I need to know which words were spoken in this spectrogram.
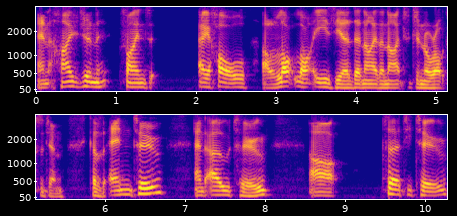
and hydrogen finds a hole a lot, lot easier than either nitrogen or oxygen, because N2 and O2 are 32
